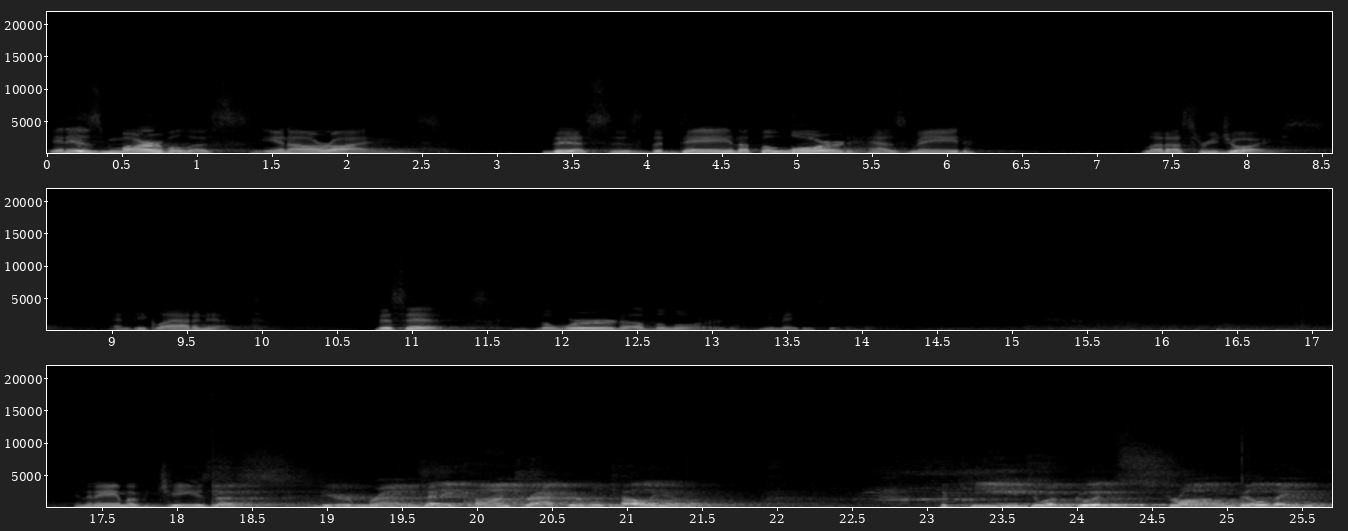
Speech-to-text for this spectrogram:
It is marvelous in our eyes. This is the day that the Lord has made. Let us rejoice and be glad in it. This is the word of the Lord. You may be seated. In the name of Jesus, dear friends, any contractor will tell you the key to a good, strong building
